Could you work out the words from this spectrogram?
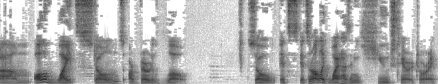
um, all of white's stones are very low. So it's it's not like white has any huge territory.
